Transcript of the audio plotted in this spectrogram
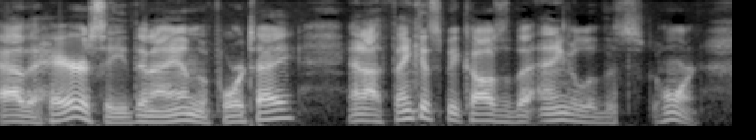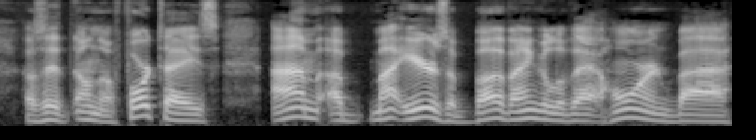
out of the heresy than I am the forte, and I think it's because of the angle of this horn. Because on the fortes, I'm a, my ears above angle of that horn by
